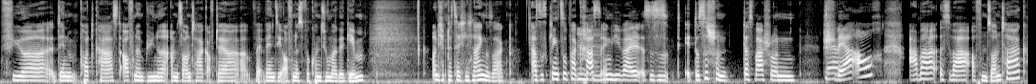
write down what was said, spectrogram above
für den Podcast auf einer Bühne am Sonntag, auf der, wenn sie offen ist für Consumer gegeben. Und ich habe tatsächlich Nein gesagt. Also es klingt super krass mhm. irgendwie, weil es ist, das ist schon, das war schon schwer ja. auch. Aber es war auf den Sonntag.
